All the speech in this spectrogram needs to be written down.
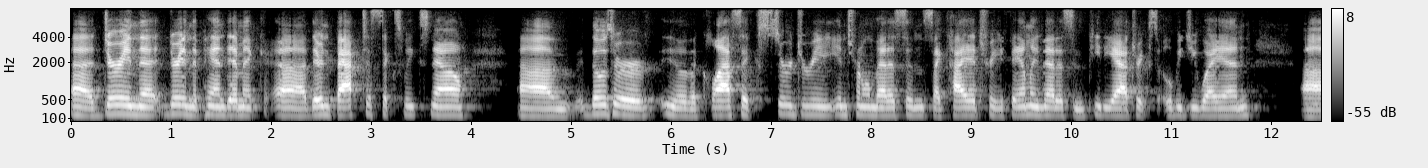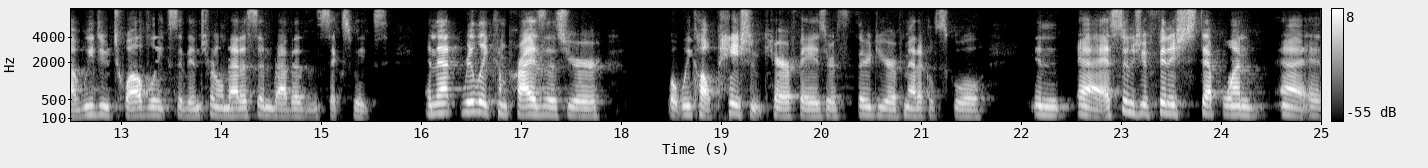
uh, during the during the pandemic. Uh, they're back to six weeks now. Um, those are you know the classic surgery, internal medicine, psychiatry, family medicine, pediatrics, OBGYN. Uh, we do 12 weeks of internal medicine rather than six weeks. And that really comprises your what we call patient care phase or third year of medical school. In, uh, as soon as you finish step one uh,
